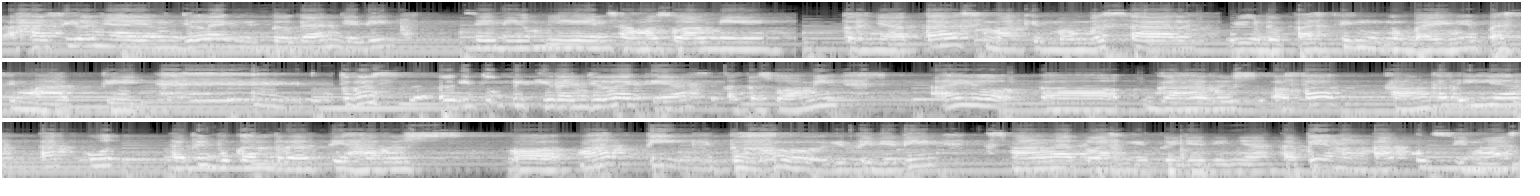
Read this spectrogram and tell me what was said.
hasilnya yang jelek gitu kan. Jadi saya diemin sama suami. Ternyata semakin membesar, ya udah pasti ngebayangin pasti mati. Terus itu pikiran jelek ya, kata suami, ayo eh, nggak uh, harus apa kanker iya takut, tapi bukan berarti harus uh, mati gitu gitu. Jadi semangat lah gitu jadinya. Tapi emang takut sih mas.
